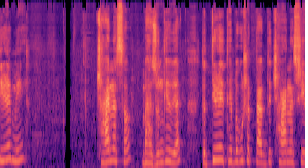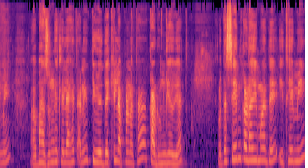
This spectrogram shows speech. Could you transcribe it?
तिळ मी छान असं भाजून घेऊयात. तर तिळ इथे बघू शकता अगदी छान अशी मी भाजून घेतलेले आहेत आणि तिळ देखील आपण आता काढून घेऊयात. आता सेम कढईमध्ये इथे मी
